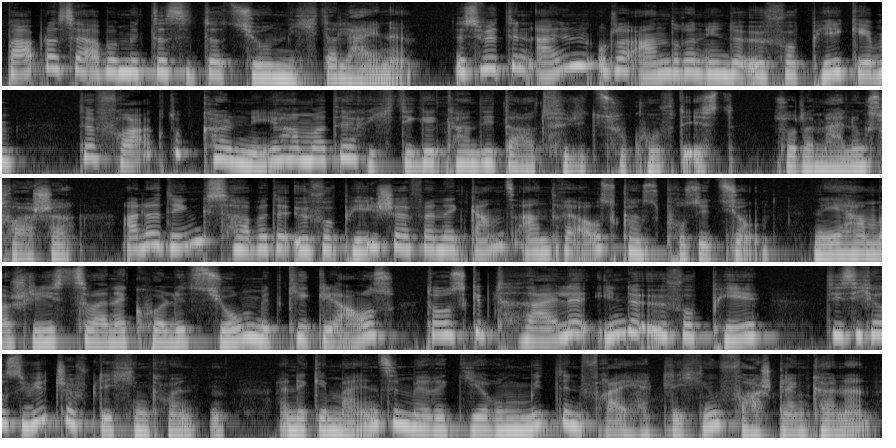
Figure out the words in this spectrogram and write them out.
Babler sei aber mit der Situation nicht alleine. Es wird den einen oder anderen in der ÖVP geben, der fragt, ob Karl Nehammer der richtige Kandidat für die Zukunft ist, so der Meinungsforscher. Allerdings habe der ÖVP-Chef eine ganz andere Ausgangsposition. Nehammer schließt zwar eine Koalition mit Kickl aus, doch es gibt Teile in der ÖVP, die sich aus wirtschaftlichen Gründen eine gemeinsame Regierung mit den Freiheitlichen vorstellen können.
